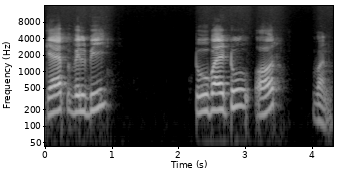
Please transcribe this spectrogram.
gap will be 2 by 2 or 1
